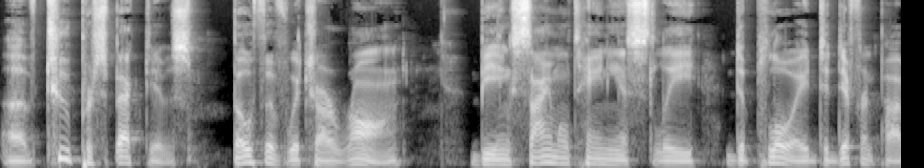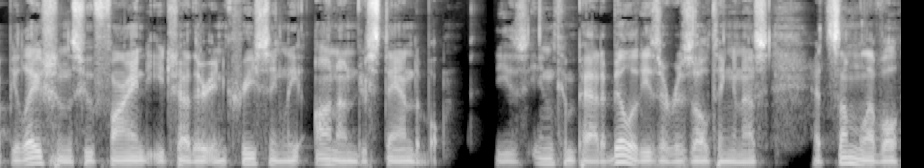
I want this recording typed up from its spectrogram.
of two perspectives, both of which are wrong being simultaneously deployed to different populations who find each other increasingly ununderstandable. These incompatibilities are resulting in us, at some level,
